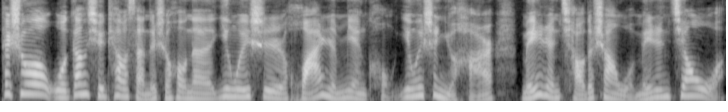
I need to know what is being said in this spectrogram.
他说：“我刚学跳伞的时候呢，因为是华人面孔，因为是女孩，没人瞧得上我，没人教我。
